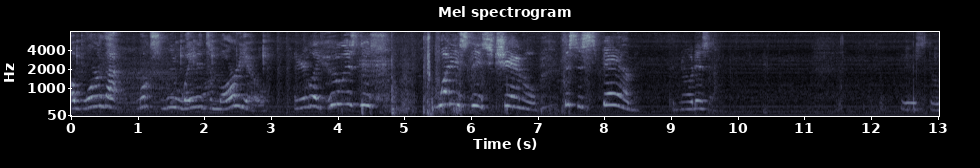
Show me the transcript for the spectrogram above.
a blur that looks related to Mario. And you're like, who is this? What is this channel? This is spam. But no, it isn't. Here's the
